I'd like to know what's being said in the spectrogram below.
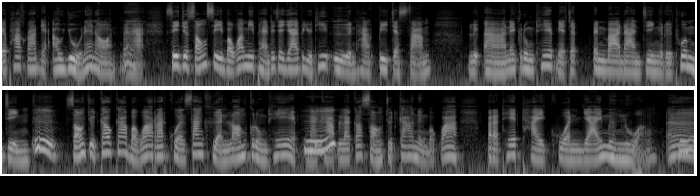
ว่าภาครัฐเนี่ยเอาอยู่แน่นอนนะฮะ 4.24 บอกว่ามีแผนที่จะย้ายไปอยู่ที่อื่นหากปี 73 หรืออ่าในกรุงเทพเนี่ยจะเป็นบาดาลจริงหรือท่วมจริงอืม2.99 บอกว่ารัฐควรสร้างเขื่อนล้อมกรุงเทพนะครับ แล้วก็ 2.91 บอกว่าประเทศไทยควรย้ายเมืองหลวง เออ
